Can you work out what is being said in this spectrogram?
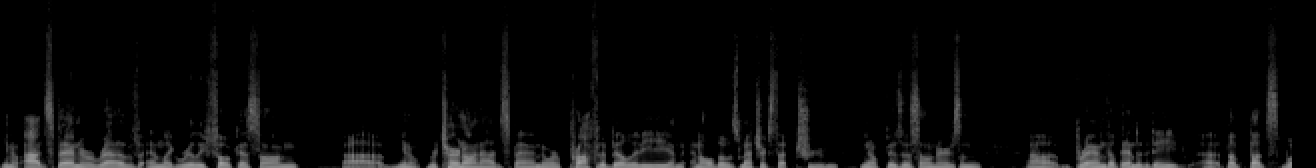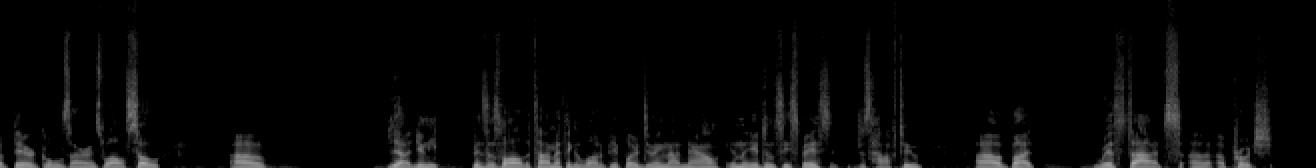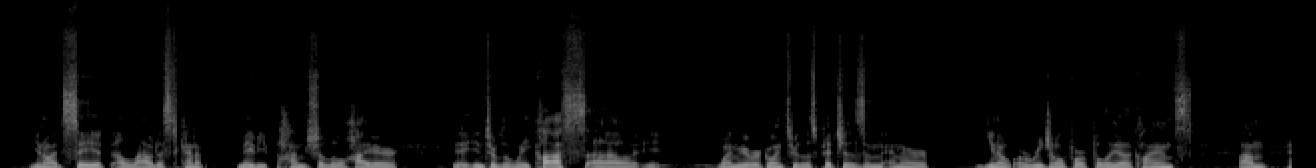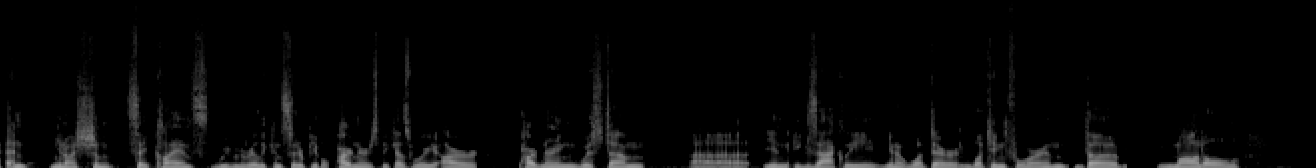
you know ad spend or rev and like really focus on uh, you know return on ad spend or profitability and, and all those metrics that true you know business owners and uh, brands at the end of the day uh, that, that's what their goals are as well. So uh, yeah unique business model at the time. I think a lot of people are doing that now in the agency space. You just have to. Uh, but with that uh, approach you know i'd say it allowed us to kind of maybe punch a little higher in terms of weight class uh, when we were going through those pitches and, and our you know original portfolio clients um, and you know i shouldn't say clients we really consider people partners because we are partnering with them uh, in exactly you know what they're looking for and the model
